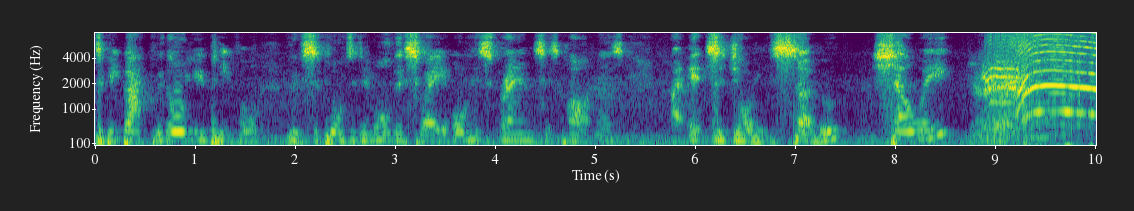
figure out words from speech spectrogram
to be back with all you people who've supported him all this way, all his friends, his partners, uh, it's a joy. So, shall we? Follow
